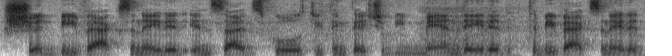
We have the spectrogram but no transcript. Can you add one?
should be vaccinated inside schools? Do you think they should be mandated to be vaccinated?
